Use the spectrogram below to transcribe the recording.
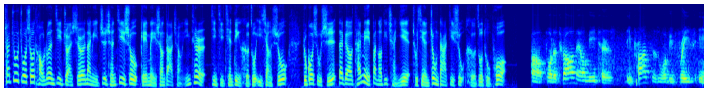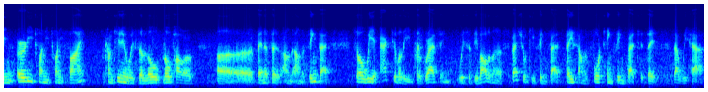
传出着手讨论寄转十二纳米制程技术给美商大厂英特尔，近期签订合作意向书。如果属实，代表台美半导体产业出现重大技术合作突破。Uh, for the 12 nanometers, the process will be freeze in early 2025. Continue with the low low power uh, benefit on on the FinFET. So we actively progressing with the development of specialty FinFET based on the 14 FinFET today that we have,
